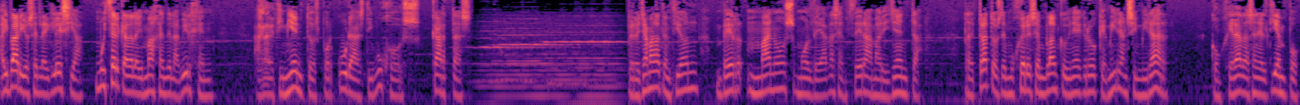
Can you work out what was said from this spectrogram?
Hay varios en la iglesia, muy cerca de la imagen de la Virgen. Agradecimientos por curas, dibujos, cartas. Pero llama la atención ver manos moldeadas en cera amarillenta, retratos de mujeres en blanco y negro que miran sin mirar, congeladas en el tiempo,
